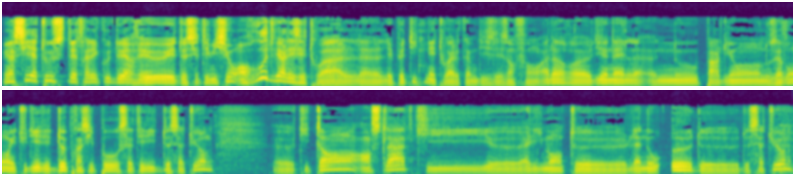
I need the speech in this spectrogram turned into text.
Merci à tous d'être à l'écoute de RVE et de cette émission En route vers les étoiles, les petites étoiles comme disent les enfants. Alors euh, Lionel, nous parlions, nous avons étudié les deux principaux satellites de Saturne, euh, Titan, Encelade, qui euh, alimente l'anneau E de, Saturne.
